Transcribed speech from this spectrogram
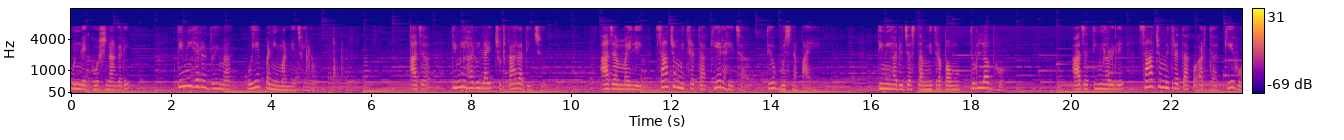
उनले घोषणा गरे तिमीहरू दुईमा कोही पनि मर्ने छैनौ। आज तिमीहरूलाई छुटकारा दिन्छु। आज मैले साँचो मित्रता के रहेछ त्यो बुझ्न पाए। तिमीहरू जस्ता मित्र पाउनु दुर्लभ हो। आज तिमीहरूले साँचो मित्रताको अर्थ के हो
